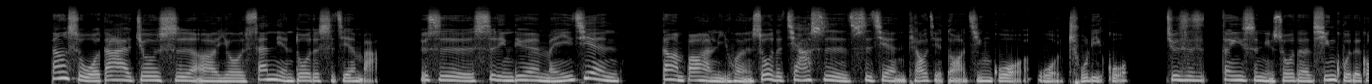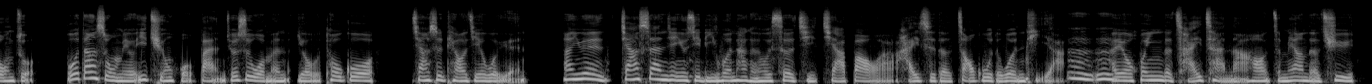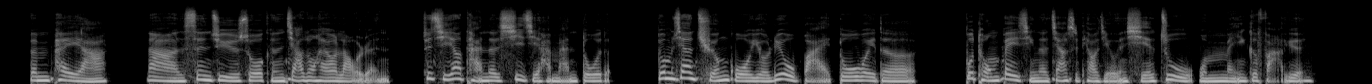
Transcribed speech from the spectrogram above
当时我大概就是呃有三年多的时间吧，就是士林地院每一件，当然包含离婚，所有的家事事件调解都要经过我处理过，就是邓医师你说的辛苦的工作。不过当时我们有一群伙伴，就是我们有透过家事调解委员。那因为家事案件，尤其离婚，它可能会涉及家暴啊、孩子的照顾的问题啊，嗯嗯，还有婚姻的财产啊，哈，怎么样的去分配啊？那甚至于说，可能家中还有老人，所以其实要谈的细节还蛮多的。所以我们现在全国有六百多位的不同背景的家事调解委员协助我们每一个法院，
